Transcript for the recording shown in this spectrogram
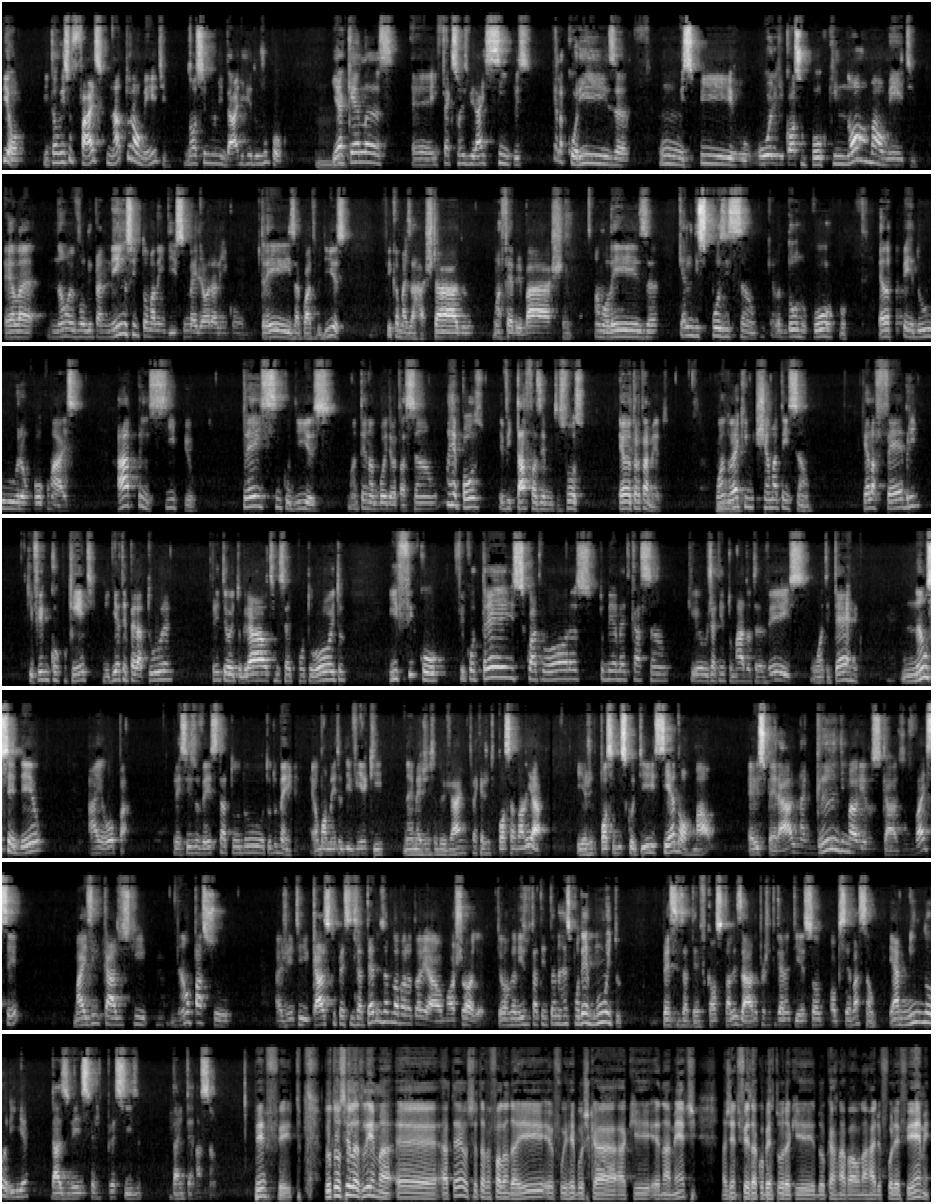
pior. Então isso faz que naturalmente nossa imunidade reduz um pouco. Uhum. E aquelas é, infecções virais simples, aquela coriza, um espirro, o olho que coça um pouco, que normalmente ela não evolui para nenhum sintoma além disso, melhora ali com 3 a 4 dias, fica mais arrastado, uma febre baixa, uma moleza, aquela indisposição, aquela dor no corpo, ela perdura um pouco mais. A princípio, 3, 5 dias, mantendo uma boa hidratação, um repouso, evitar fazer muito esforço, é o tratamento. Quando uhum. é que me chama a atenção? Aquela febre que fica em corpo quente, medir a temperatura, 38 graus, 37,8, e ficou. Ficou três, quatro horas, tomei a medicação que eu já tinha tomado outra vez, um antitérmico, não cedeu, aí, opa, preciso ver se está tudo, tudo bem. É o momento de vir aqui na emergência do Jaime para que a gente possa avaliar e a gente possa discutir se é normal, é o esperado, na grande maioria dos casos vai ser, mas em casos que não passou, a gente, casos que precisa até do exame laboratorial, mostra, olha, teu organismo está tentando responder muito, precisa até ficar hospitalizado para a gente garantir essa observação. É a minoria das vezes que a gente precisa da internação. Perfeito. Doutor Silas Lima, é, até o senhor estava falando aí, eu fui rebuscar aqui na mente, a gente fez a cobertura aqui do Carnaval na Rádio Folha FM,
